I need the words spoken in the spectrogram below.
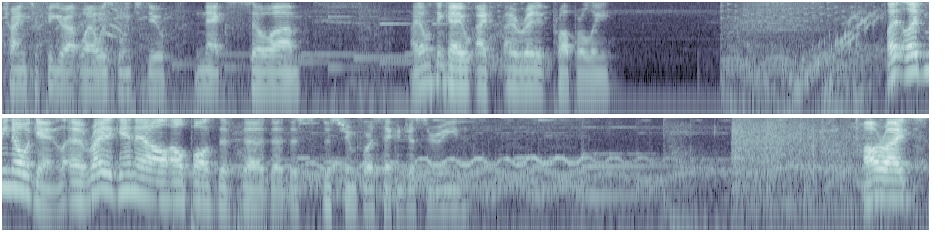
trying to figure out what I was going to do next. So um, I don't think I, I, I read it properly. Let, let me know again. Uh, write again, and I'll, I'll pause the, the, the, the, the stream for a second just to read. All right.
